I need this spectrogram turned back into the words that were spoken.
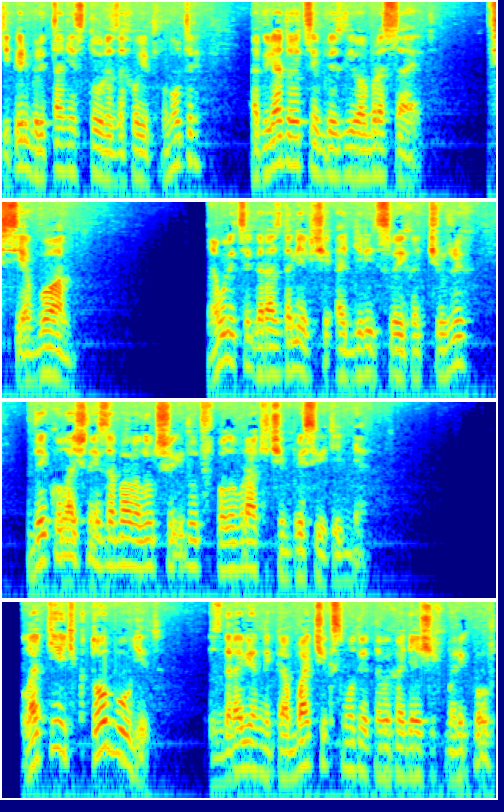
Теперь британец тоже заходит внутрь, оглядывается и брезгливо бросает. «Все вон!» На улице гораздо легче отделить своих от чужих, да и кулачные забавы лучше идут в полумраке, чем при свете дня. «Платить кто будет?» Здоровенный кабачик смотрит на выходящих моряков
